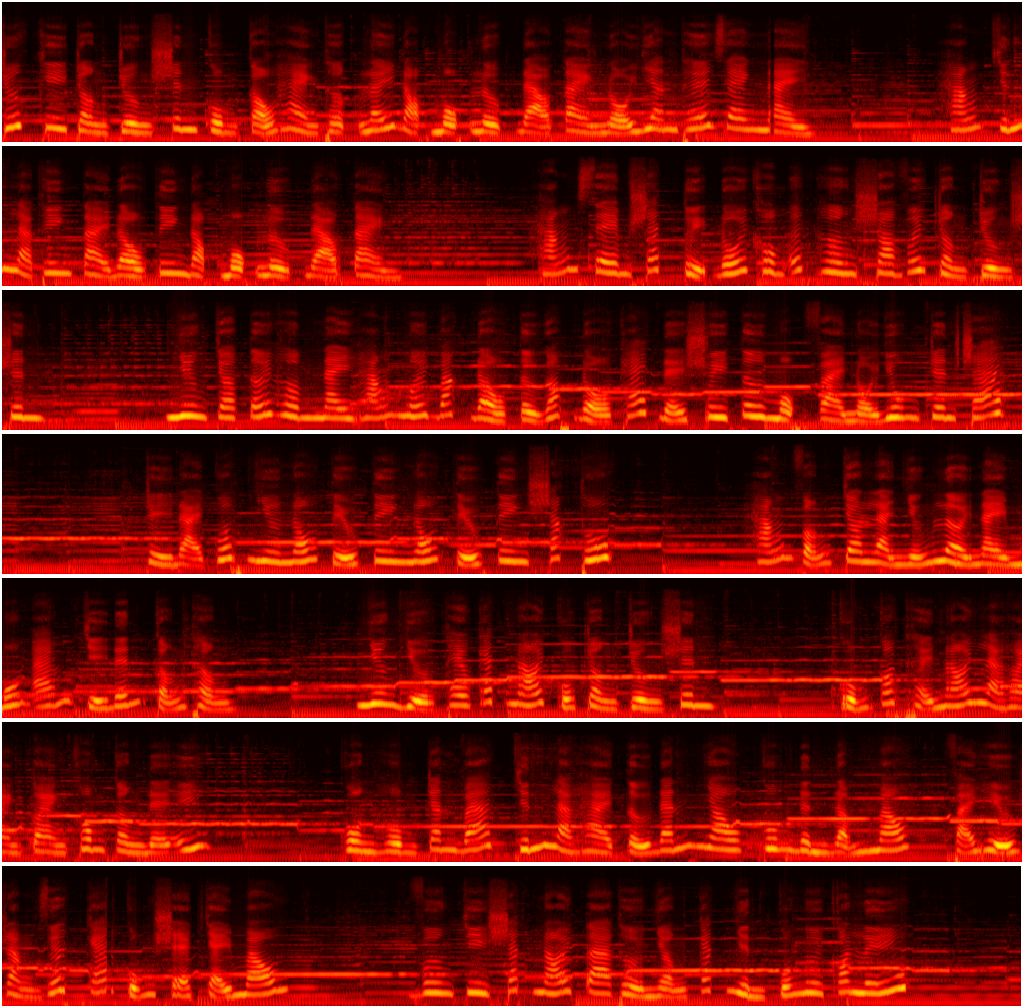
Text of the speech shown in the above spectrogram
Trước khi Trần Trường Sinh cùng cậu hàng thực lấy đọc một lượt đạo tàng nổi danh thế gian này, Hắn chính là thiên tài đầu tiên đọc một lượt đạo tàng. Hắn xem sách tuyệt đối không ít hơn so với Trần Trường Sinh. Nhưng cho tới hôm nay hắn mới bắt đầu từ góc độ khác để suy tư một vài nội dung trên sách trị đại quốc như nấu tiểu tiên nấu tiểu tiên sắc thuốc. Hắn vẫn cho là những lời này muốn ám chỉ đến cẩn thận. Nhưng dựa theo cách nói của Trần Trường Sinh Cũng có thể nói là hoàn toàn không cần để ý. Quần hùng tranh bá chính là hài tử đánh nhau, cung đình đẫm máu Phải hiểu rằng giết cá cũng sẽ chảy máu. Vương Chi Sách nói ta thừa nhận cách nhìn của ngươi có lý.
